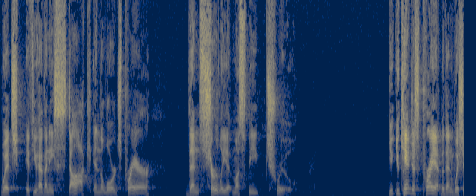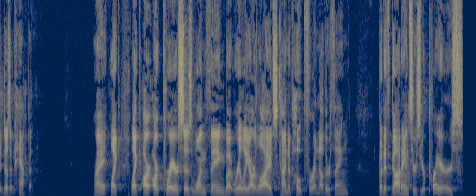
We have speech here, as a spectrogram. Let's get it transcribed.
Which, if you have any stock in the Lord's Prayer, then surely it must be true. You, you can't just pray it, but then wish it doesn't happen. Right? Like, like our, our prayer says one thing, but really our lives kind of hope for another thing. But if God answers your prayers,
